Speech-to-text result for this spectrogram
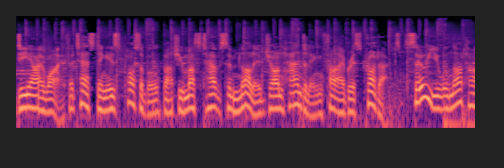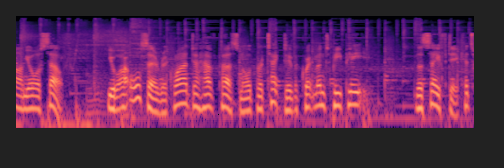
DIY for testing is possible, but you must have some knowledge on handling fibrous products, so you will not harm yourself. You are also required to have personal protective equipment PPE. The safety kits,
